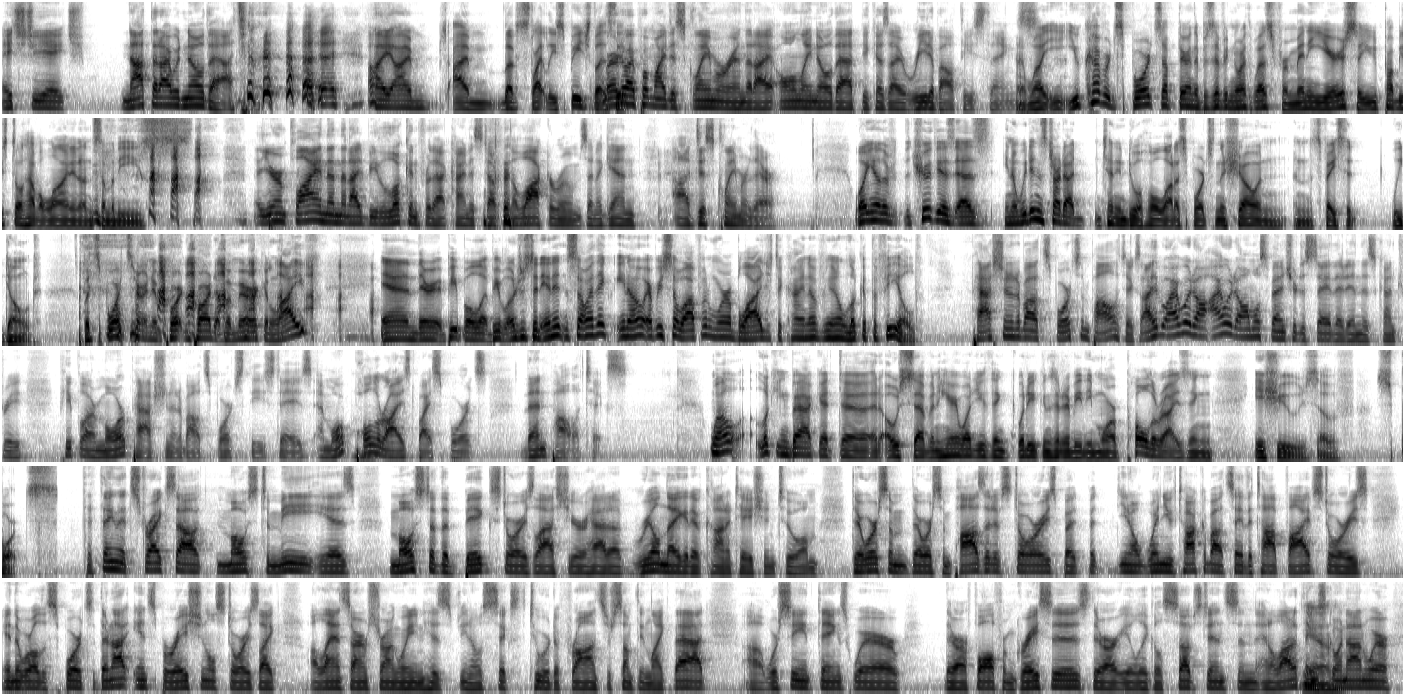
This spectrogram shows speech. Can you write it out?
HGH. Not that I would know that. I, I'm I'm left slightly speechless. Where do I put my disclaimer in that I only know that because I read about these things? Well, you, you covered sports up there in the Pacific Northwest for many years, so you probably still have a line in on some of these. You're implying then that I'd be looking for that kind of stuff in the locker rooms. And again, uh, disclaimer there. well, you know, the, the truth is, as you know, we didn't start out intending to do a whole lot of sports in the show, and, and let's face it, we don't. But sports are an important part of American life, and there are people people are interested in it, and so I think you know, every so often we're obliged to kind of you know look at the field. Passionate about sports and politics. I, I would I would almost venture to say that in this country, people are more passionate about sports these days and more polarized by sports than politics. Well, looking back at uh, at 07 here, what do you think? What do you consider to be the more polarizing issues of sports? The thing that strikes out most to me is most of the big stories last year had a real negative connotation to them. There were some there were some positive stories, but but you know when you talk about say the top five stories in the world of sports, they're not inspirational stories like uh, Lance Armstrong winning his you know sixth Tour de France or something like that. Uh, we're seeing things where there are fall from graces, there are illegal substance, and, and a lot of things Yeah. going on where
